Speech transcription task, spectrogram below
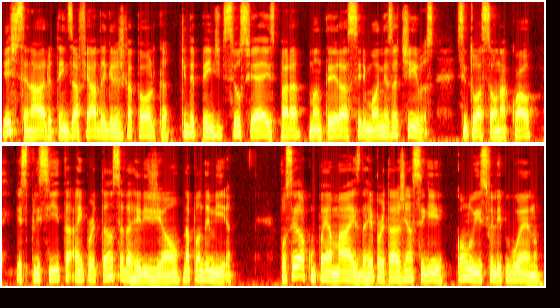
Este cenário tem desafiado a Igreja Católica, que depende de seus fiéis para manter as cerimônias ativas, situação na qual explicita a importância da religião na pandemia. Você acompanha mais da reportagem a seguir com Luiz Felipe Bueno.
